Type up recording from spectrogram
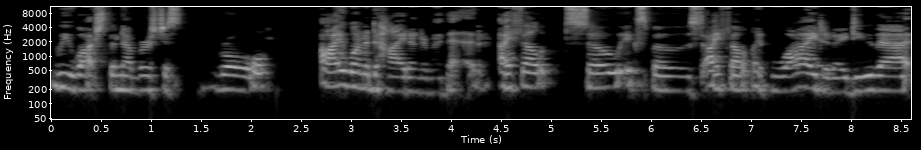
we watched the numbers just roll I wanted to hide under my bed. I felt so exposed. I felt like, why did I do that?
